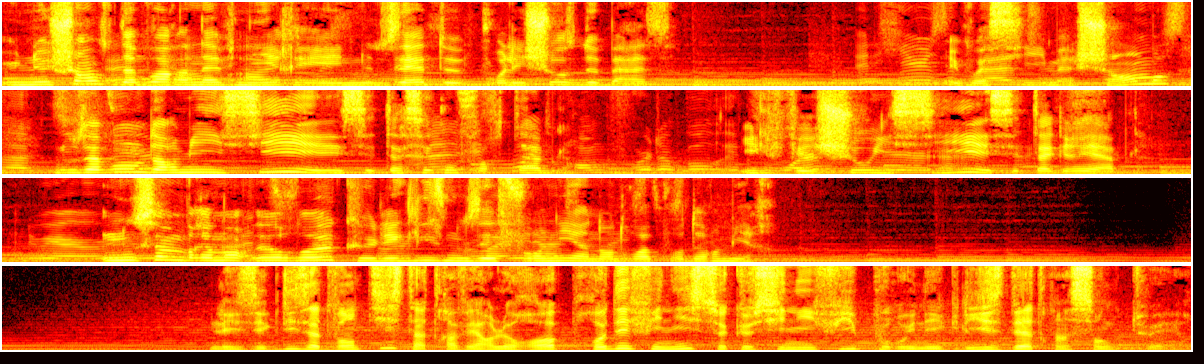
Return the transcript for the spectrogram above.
une chance d'avoir un avenir et nous aide pour les choses de base. Et voici ma chambre. Nous avons dormi ici et c'est assez confortable. Il fait chaud ici et c'est agréable. Nous sommes vraiment heureux que l'Église nous ait fourni un endroit pour dormir. Les églises adventistes à travers l'Europe redéfinissent ce que signifie pour une église d'être un sanctuaire.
